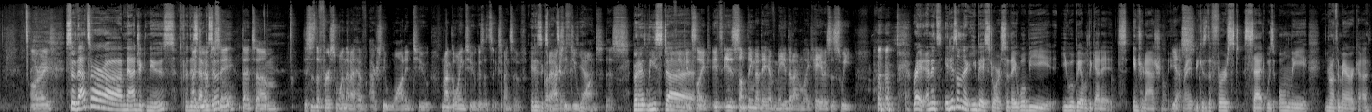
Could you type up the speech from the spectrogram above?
All right. So that's our uh, magic news for this. I do episode. have to say that um, this is the first one that I have actually wanted to. I'm not going to because it's expensive. It is expensive, But I actually do yeah. want this. But at least, I uh, think it's like it's, it is something that they have made that I'm like, hey, this is sweet. right, and it's it is on their eBay store, so they will be you will be able to get it internationally. Yes. right, because the first set was only North America,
